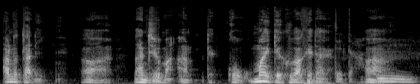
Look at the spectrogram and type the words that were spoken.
ああなたにああ何十万ってこう撒いていくわけだよ。うん。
